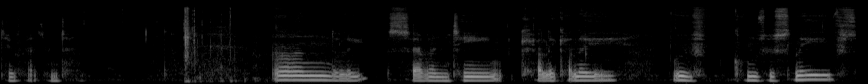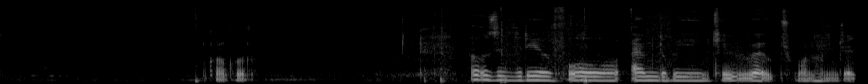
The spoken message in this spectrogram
2010. And Elite 17 Kelly Kelly with comes with sleeves. Quite good. That was a video for MW2 Roach 100.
